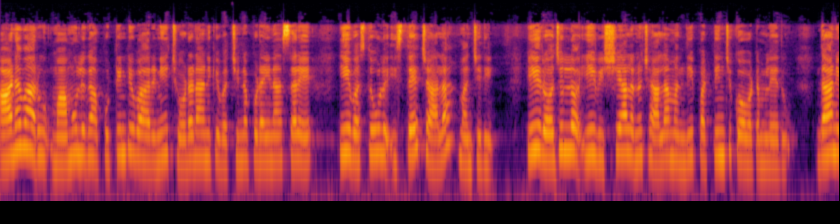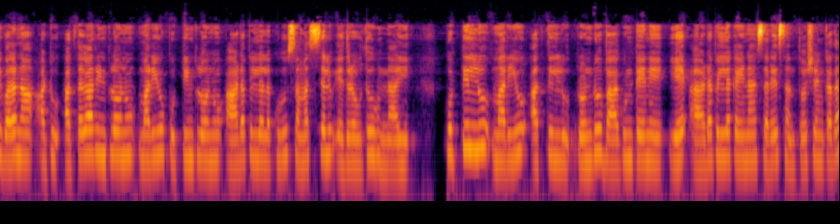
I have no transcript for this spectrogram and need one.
ఆడవారు మామూలుగా పుట్టింటి వారిని చూడడానికి వచ్చినప్పుడైనా సరే ఈ వస్తువులు ఇస్తే చాలా మంచిది. ఈ రోజుల్లో ఈ విషయాలను చాలామంది పట్టించుకోవటం లేదు. దాని వలన అటు అత్తగారింట్లోనూ మరియు పుట్టింట్లోనూ ఆడపిల్లలకు సమస్యలు ఎదురవుతూ ఉన్నాయి. పుట్టిల్లు మరియు అత్తిల్లు రెండూ బాగుంటేనే ఏ ఆడపిల్లకైనా సరే సంతోషం కదా?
